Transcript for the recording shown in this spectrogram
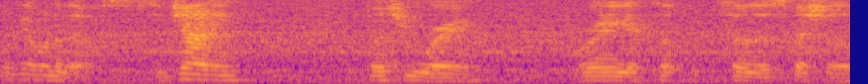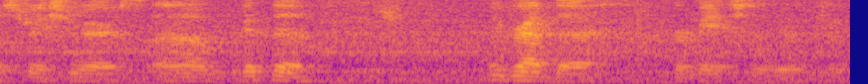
we'll get one of those. So Johnny, don't you worry. We're gonna get some, some of those special illustration rares. Um, get the, me grab the verbiage real quick.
